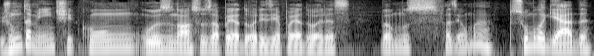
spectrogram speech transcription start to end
juntamente com os nossos apoiadores e apoiadoras. Vamos fazer uma súmula guiada,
